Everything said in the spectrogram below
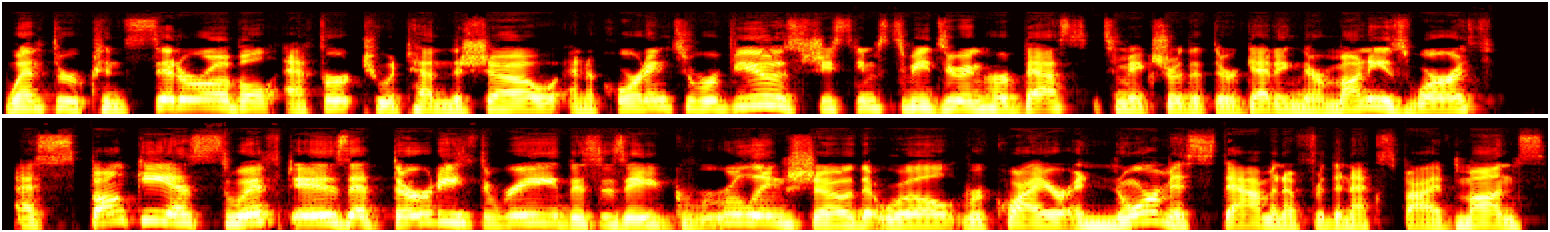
went through considerable effort to attend the show. And according to reviews, she seems to be doing her best to make sure that they're getting their money's worth. As spunky as Swift is at 33, this is a grueling show that will require enormous stamina for the next five months.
